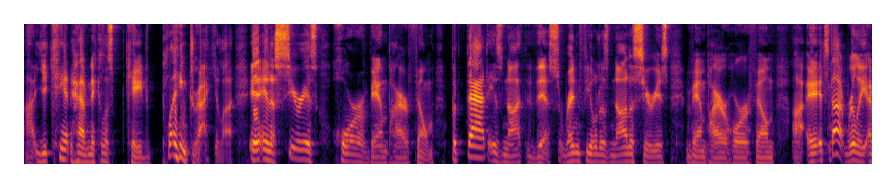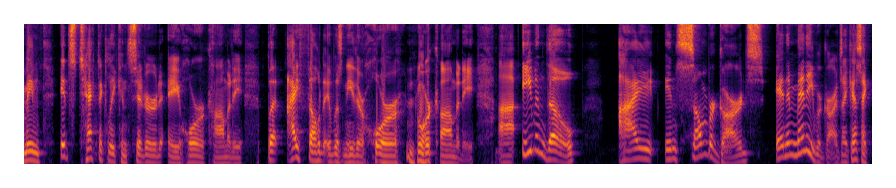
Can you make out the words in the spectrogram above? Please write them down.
uh, you can't have Nicolas Cage playing Dracula in, in, a serious horror vampire film. But that is not this. Renfield is not a serious vampire horror film. Uh, it's not really, I mean, it's technically considered a horror comedy, but I felt it was neither horror nor comedy. Uh, even though I, in some regards, and in many regards, I guess I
